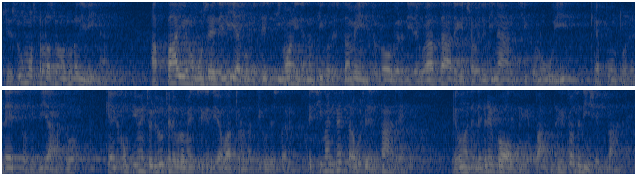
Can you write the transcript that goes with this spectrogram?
Gesù mostra la sua natura divina, appaiono Mosè ed Elia come testimoni dell'Antico Testamento, proprio per dire guardate che ci avete dinanzi colui che è appunto l'eletto, l'inviato, che è il compimento di tutte le promesse che Dio ha fatto nell'Antico Testamento. E si manifesta la voce del Padre, è una delle tre volte che parla. Che cosa dice il Padre?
